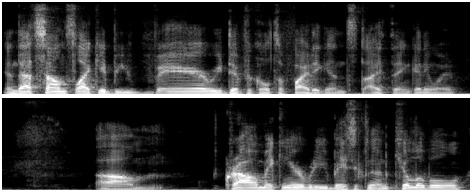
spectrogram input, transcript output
And that sounds like it'd be very difficult to fight against, I think, anyway. Um, Krau making everybody basically unkillable.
